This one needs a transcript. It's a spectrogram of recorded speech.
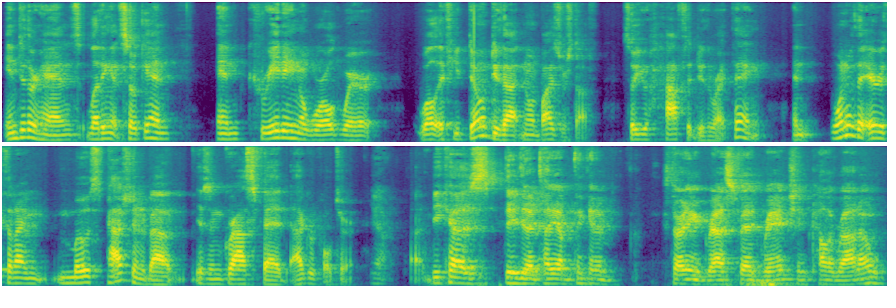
into their hands, letting it soak in, and creating a world where, well, if you don't do that, no one buys your stuff. So you have to do the right thing. And one of the areas that I'm most passionate about is in grass fed agriculture. Yeah. Uh, because, Dave, did I tell you I'm thinking of starting a grass fed ranch in Colorado?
